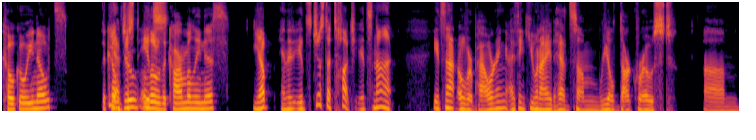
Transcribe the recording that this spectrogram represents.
cocoa-y notes that Yeah, just- through. A little of the carameliness. Yep, and it, it's just a touch. It's not. It's not overpowering. I think you and I had had some real dark roast, um,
